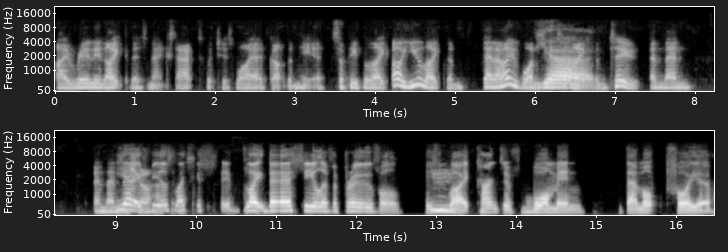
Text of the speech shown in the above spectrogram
I really like this next act, which is why I've got them here. So people are like, oh, you like them. Then I want to like them too. And then, and then the yeah show it feels like it's it, like their seal of approval is Mm. like kind of warming them up for you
